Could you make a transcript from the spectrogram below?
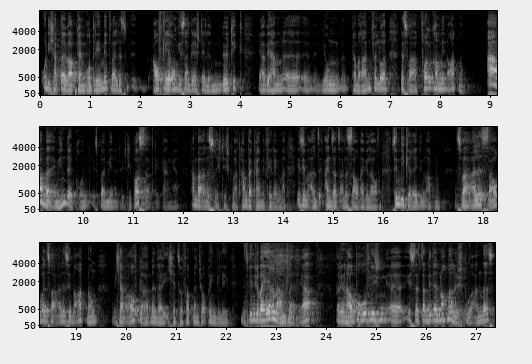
Und ich habe da überhaupt kein Problem mit, weil das Aufklärung ist an der Stelle nötig. Ja, wir haben äh, einen jungen Kameraden verloren. Das war vollkommen in Ordnung. Aber im Hintergrund ist bei mir natürlich die Post abgegangen. Ja. Haben wir alles richtig gemacht? Haben wir keine Fehler gemacht? Ist im Einsatz alles sauber gelaufen? Sind die Geräte in Ordnung? Es war alles sauber, es war alles in Ordnung. Und ich habe aufgeatmet, weil ich hätte sofort meinen Job hingelegt. Jetzt bin ich aber Ehrenamtler. Ja. Bei den Hauptberuflichen äh, ist das dann wieder nochmal eine Spur anders.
